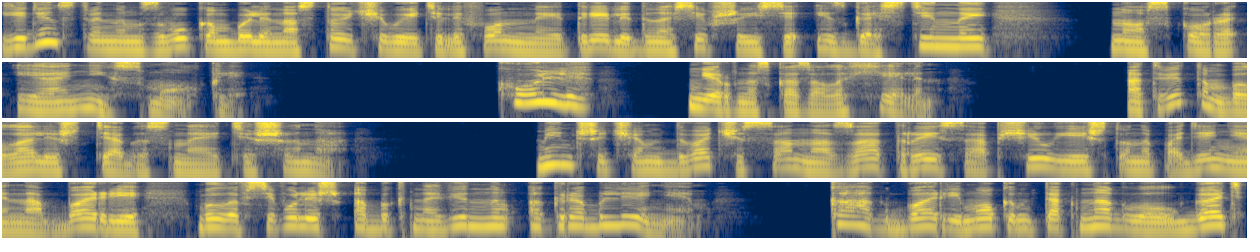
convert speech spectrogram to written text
Единственным звуком были настойчивые телефонные трели, доносившиеся из гостиной, но скоро и они смолкли. «Колли», — нервно сказала Хелен. Ответом была лишь тягостная тишина. Меньше чем два часа назад Рэй сообщил ей, что нападение на Барри было всего лишь обыкновенным ограблением. Как Барри мог им так нагло лгать,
